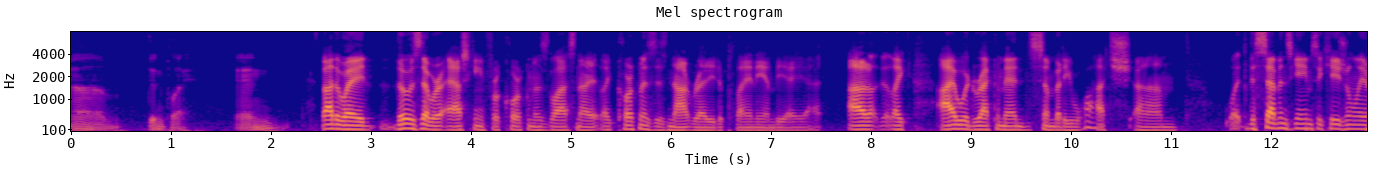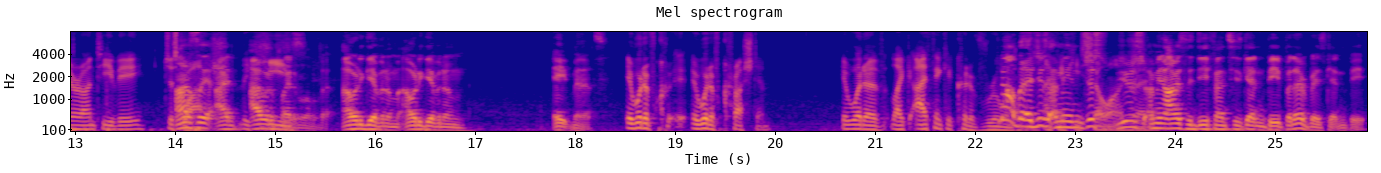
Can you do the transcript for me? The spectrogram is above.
um, didn't play, and By the way, those that were asking for Korkmaz last night, like Korkmaz is not ready to play in the NBA yet. I don't, like. I would recommend somebody watch. Um, what the sevens games occasionally are on TV. Just honestly, watch. I Like, I would have played him a little bit. I would have given him. I would have given him eight minutes. It would have it would have crushed him. It would have like I think it could have ruined. No, but him. I just, I, think mean, just, so you just, I mean, obviously defense, he's getting beat, but everybody's getting beat.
